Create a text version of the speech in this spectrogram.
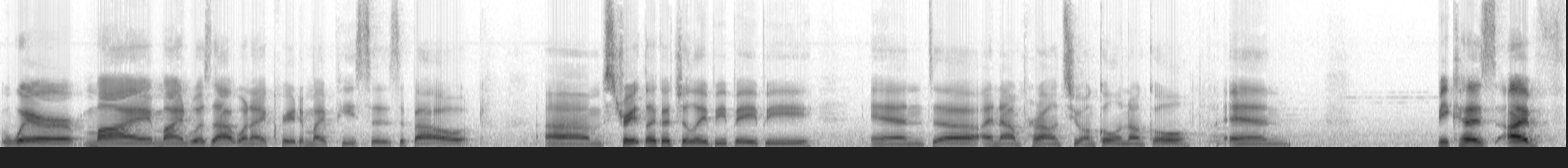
where my mind was at when I created my pieces about um, straight like a jalebi baby, and uh, I now pronounce you uncle and uncle, and because I've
